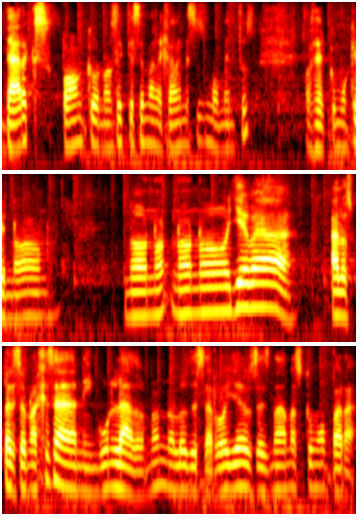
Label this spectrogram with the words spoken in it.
Darks, Punk o no sé qué se manejaba en esos momentos. O sea, como que no, no, no, no, no lleva a los personajes a ningún lado, ¿no? No los desarrolla, o sea, es nada más como para,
